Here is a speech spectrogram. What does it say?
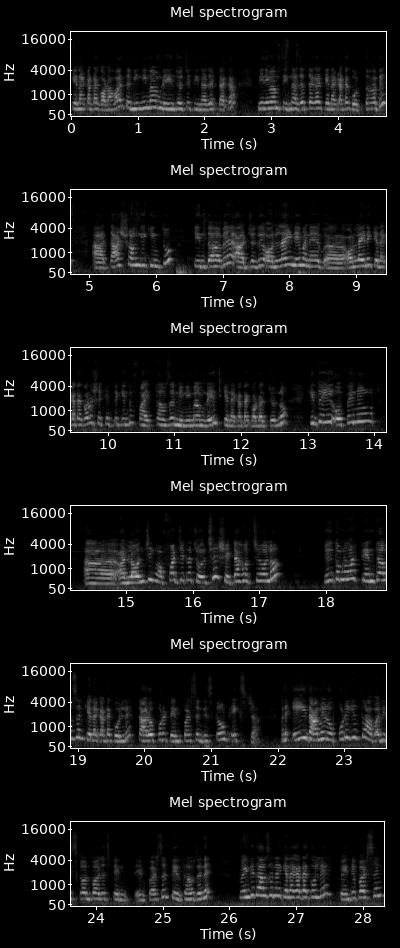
কেনাকাটা করা হয়, তো মিনিমাম রেঞ্জ হচ্ছে তিন হাজার টাকা। মিনিমাম তিন হাজার টাকার কেনাকাটা করতে হবে। আর তার সঙ্গে কিন্তু কিনতে হবে, আর যদি অনলাইনে মানে অনলাইনে কেনাকাটা করো, সেক্ষেত্রে কিন্তু ফাইভ থাউজেন্ড মিনিমাম রেঞ্জ কেনাকাটা করার জন্য। কিন্তু এই ওপেনিং আর লঞ্চিং অফার যেটা চলছে, সেটা হচ্ছে হলো, যদি তোমরা ধর টেন থাউজেন্ড কেনাকাটা করলে, তার উপরে টেন পার্সেন্ট ডিসকাউন্ট এক্সট্রা মানে এই দামের ওপরে কিন্তু আবার ডিসকাউন্ট পাওয়া যাচ্ছে টেন টেন পার্সেন্ট টেন থাউজেন্ডে টোয়েন্টি থাউজেন্ডের কেনাকাটা করলে টোয়েন্টি পার্সেন্ট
